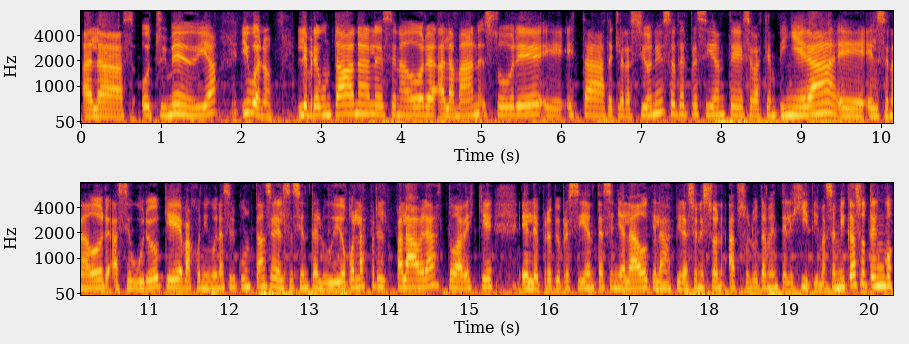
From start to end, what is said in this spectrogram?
a las ocho y media. Y bueno, le preguntaban al senador Alamán sobre eh, estas declaraciones del presidente Sebastián Piñera. Eh, el senador aseguró que bajo ninguna circunstancia él se siente aludido por las palabras, toda vez que el propio presidente ha señalado que las aspiraciones son absolutamente legítimas. En mi caso tengo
